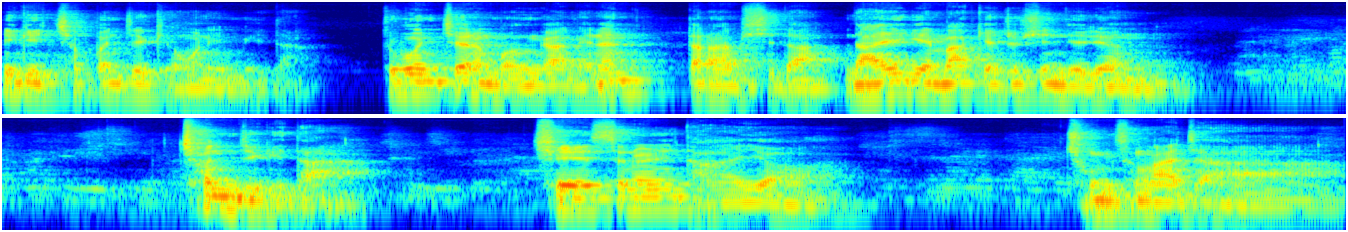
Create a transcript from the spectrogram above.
이게 첫 번째 교훈입니다. 두 번째는 뭔가 하면은 따라합시다. 나에게 맡겨주신 일은 천직이다. 최선을 다하여 충성하자.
